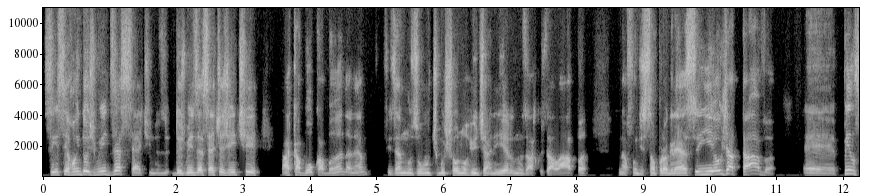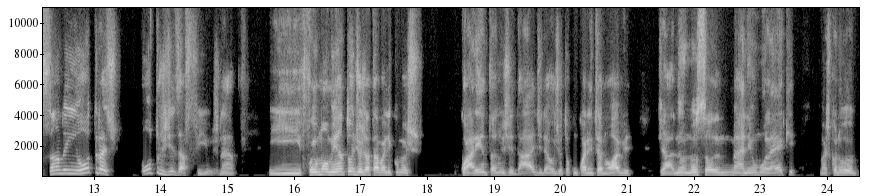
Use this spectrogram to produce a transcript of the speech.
se encerrou em 2017. Em 2017, a gente acabou com a banda, né? Fizemos o último show no Rio de Janeiro, nos Arcos da Lapa, na Fundição Progresso, e eu já estava é, pensando em outras, outros desafios, né? E foi um momento onde eu já estava ali com meus 40 anos de idade, né? Hoje eu estou com 49, já não, não sou mais nenhum moleque, mas quando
